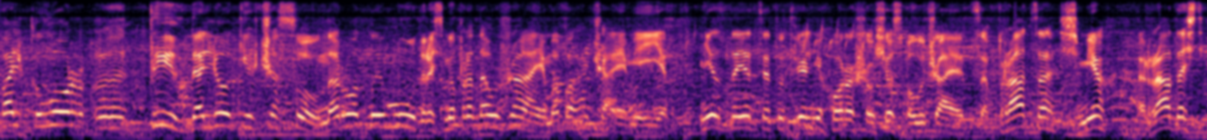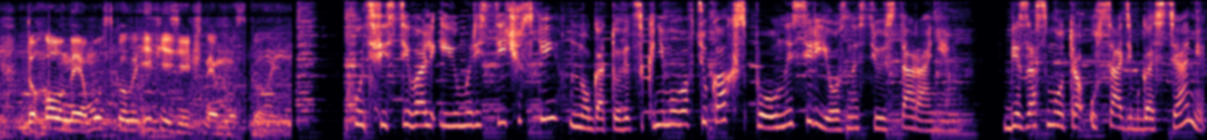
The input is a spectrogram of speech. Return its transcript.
фольклор э, тых далеких часов, народную мудрость. Мы продолжаем, обогащаем ее. Мне здається, тут вельми хорошо все получается. Праца, смех, радость, духовные мускулы и физические мускулы. Хоть фестиваль и юмористический, но готовится к нему в Автюках с полной серьезностью и старанием. Без осмотра усадеб гостями,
